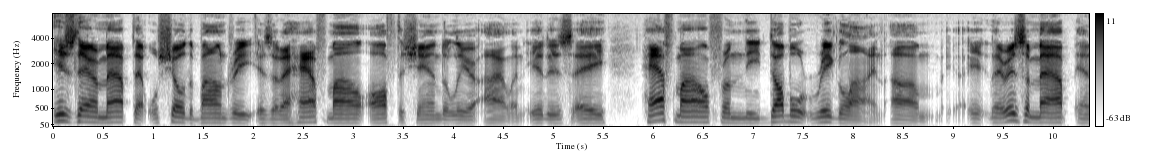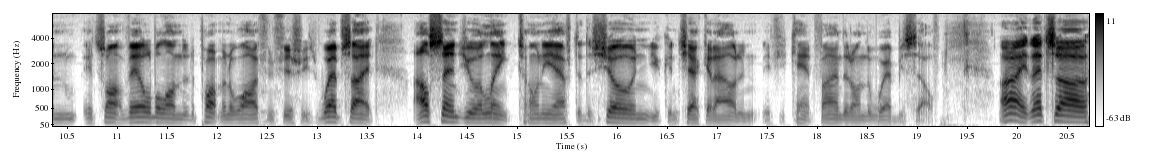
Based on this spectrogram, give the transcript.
Is there a map that will show the boundary? Is it a half mile off the Chandeleur Island? It is a half mile from the double rig line. Um, it, there is a map, and it's available on the Department of Wildlife and Fisheries website. I'll send you a link, Tony, after the show, and you can check it out. And if you can't find it on the web yourself, all right, that's uh,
